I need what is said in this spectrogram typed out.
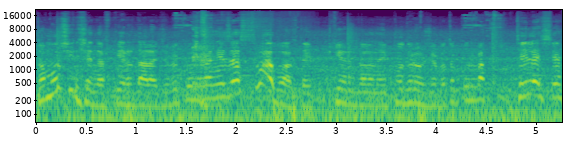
To musi się nawpierdalać, żeby kurwa nie zasłabła w tej pierdolonej podróży, bo to kurwa tyle się,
